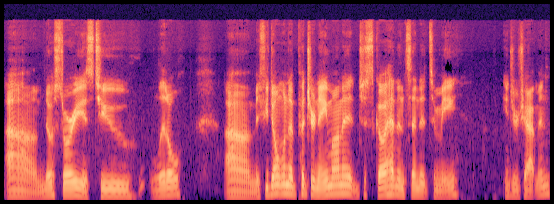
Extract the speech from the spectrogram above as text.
Um, no story is too little um, if you don't want to put your name on it, just go ahead and send it to me, Andrew Chapman,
